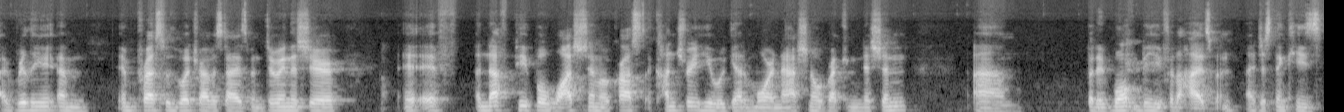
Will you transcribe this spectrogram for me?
I really am impressed with what Travis Dye has been doing this year. If enough people watched him across the country, he would get more national recognition. Um, but it won't be for the Heisman. I just think he's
